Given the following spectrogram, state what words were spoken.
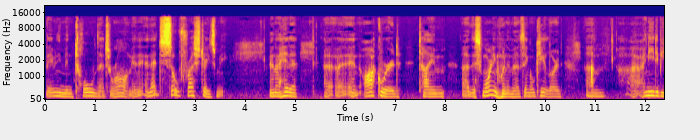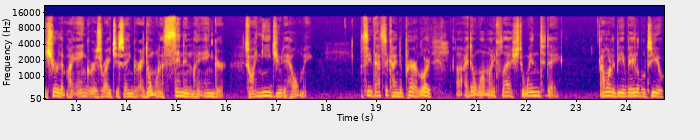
they haven't even been told that's wrong. And, and that so frustrates me. And I had a, a an awkward time uh, this morning when I'm out saying, okay, Lord, um, I need to be sure that my anger is righteous anger. I don't want to sin in my anger. So I need you to help me. But see, that's the kind of prayer. Lord, I don't want my flesh to win today. I want to be available to you.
